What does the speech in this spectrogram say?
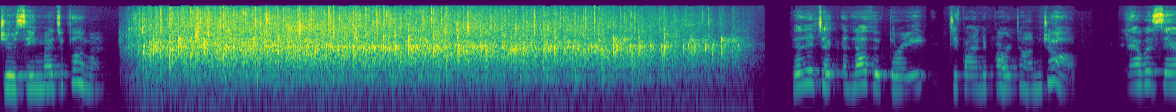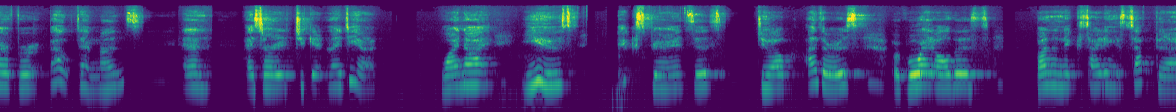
to receive my diploma. Then it took another three to find a part time job. And I was there for about 10 months, and I started to get an idea. Why not use experiences to help others avoid all this fun and exciting stuff that I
